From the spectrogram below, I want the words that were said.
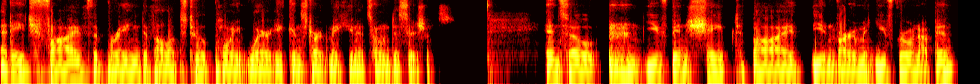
at age five the brain develops to a point where it can start making its own decisions. And so you've been shaped by the environment you've grown up in.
